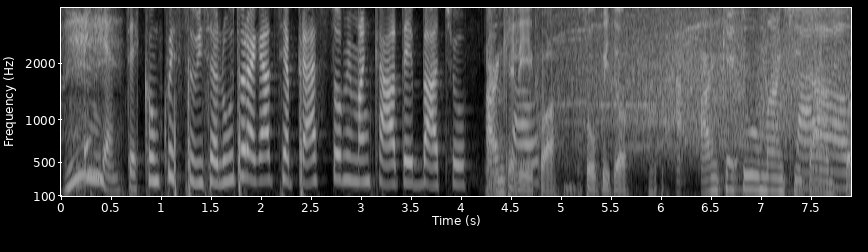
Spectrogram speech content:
e niente con questo vi saluto ragazzi a presto mi mancate bacio Anche Ciao. lì qua, subito. Anche tu manchi ciao tanto.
